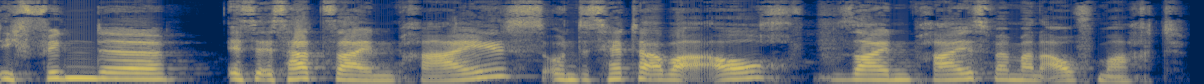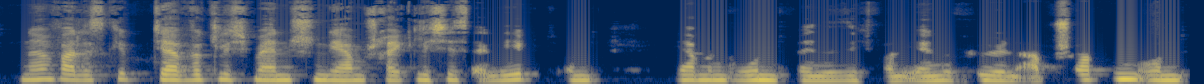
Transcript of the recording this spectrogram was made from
ich finde, es, es hat seinen Preis und es hätte aber auch seinen Preis, wenn man aufmacht. Ne? Weil es gibt ja wirklich Menschen, die haben Schreckliches erlebt und die haben einen Grund, wenn sie sich von ihren Gefühlen abschotten. Und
